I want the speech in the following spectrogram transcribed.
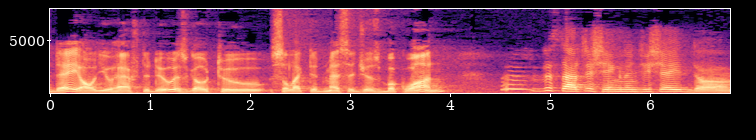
today all you have to do is go to Selected Messages, Book 1, wystarczy sięgnąć dzisiaj do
